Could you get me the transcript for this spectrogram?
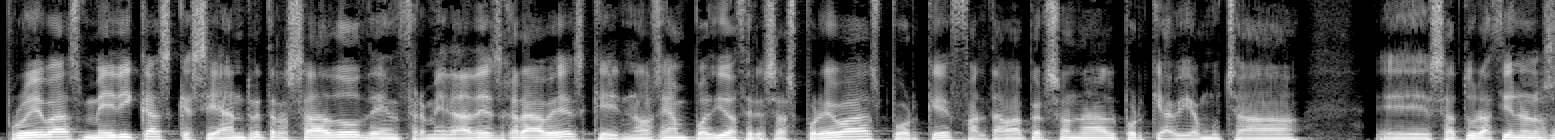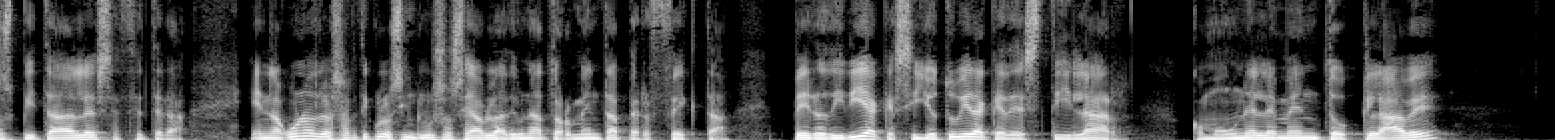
pruebas médicas que se han retrasado de enfermedades graves que no se han podido hacer esas pruebas porque faltaba personal, porque había mucha eh, saturación en los hospitales, etc. En algunos de los artículos incluso se habla de una tormenta perfecta, pero diría que si yo tuviera que destilar como un elemento clave,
